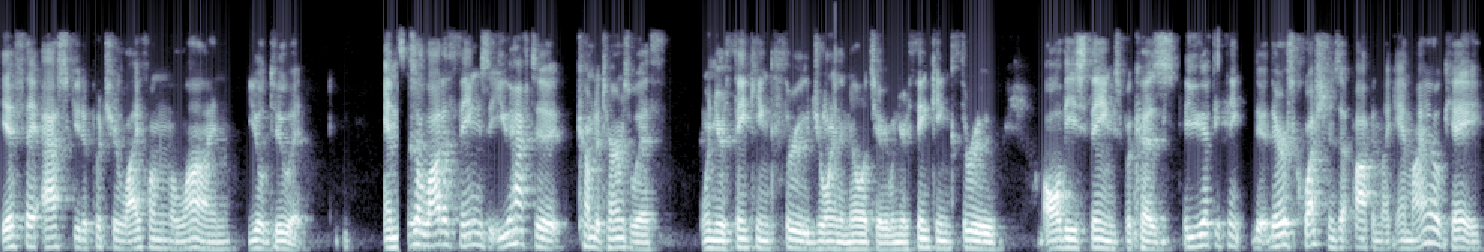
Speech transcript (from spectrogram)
if they ask you to put your life on the line, you'll do it. And there's a lot of things that you have to come to terms with when you're thinking through joining the military, when you're thinking through all these things, because you have to think there's questions that pop in like, am I okay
